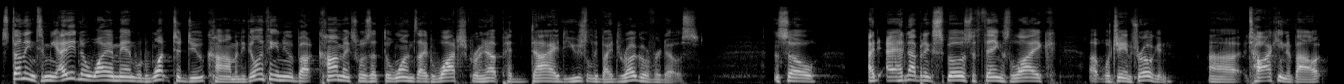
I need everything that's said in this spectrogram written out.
stunning to me. I didn't know why a man would want to do comedy. The only thing I knew about comics was that the ones I'd watched growing up had died usually by drug overdose. And so I, I had not been exposed to things like uh, well, James Rogan uh, talking about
